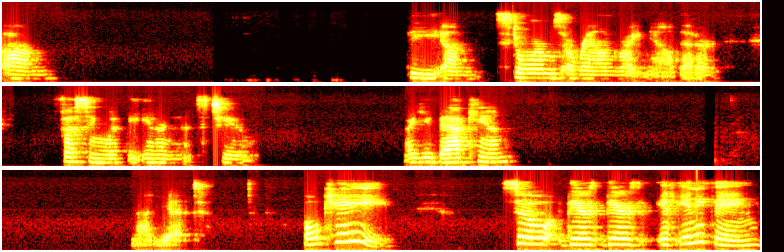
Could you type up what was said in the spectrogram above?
um, the um, storms around right now that are fussing with the internets too. Are you back, Kim? Not yet. Okay. So there's there's if anything,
